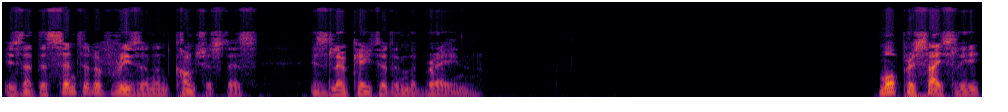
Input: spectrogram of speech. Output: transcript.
is that the center of reason and consciousness is located in the brain. More precisely,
